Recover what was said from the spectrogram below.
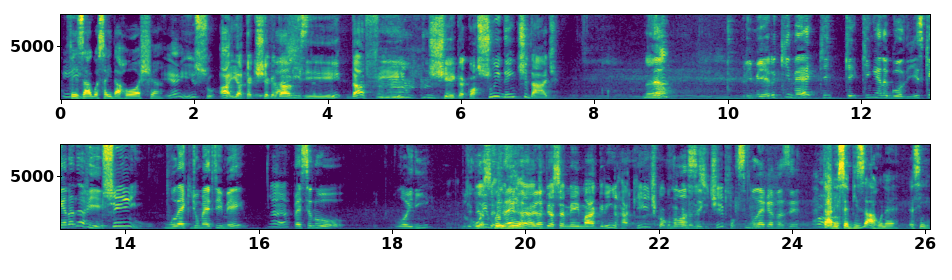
Sim. fez água sair da rocha. E é isso. Aí até que chega vai a Davi, Davi chega com a sua identidade, né? Não. Primeiro que, né, quem, quem, quem era Golias, quem era Davi? Sim. Moleque de um metro e meio, É. parecendo loirinho, Devia ruivo, ser, né? é, devia ser meio magrinho, raquítico, alguma Nossa, coisa desse o tipo. que, que esse moleque vai fazer? Cara, isso é bizarro, né? Assim,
